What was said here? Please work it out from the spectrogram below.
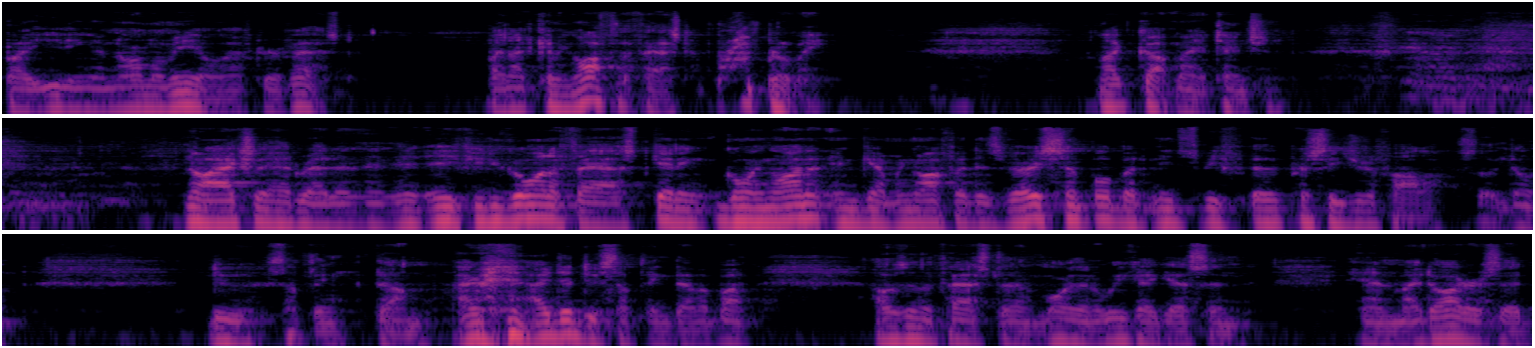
by eating a normal meal after a fast." By not coming off the fast properly. That got my attention. No, I actually had read it. If you do go on a fast, getting going on it and coming off it is very simple, but it needs to be a procedure to follow. So you don't do something dumb. I, I did do something dumb about. I was in the fast uh, more than a week, I guess, and and my daughter said,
